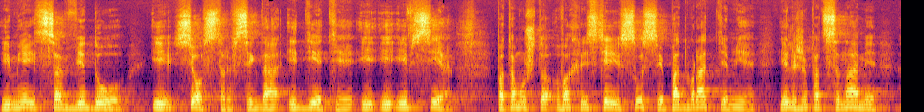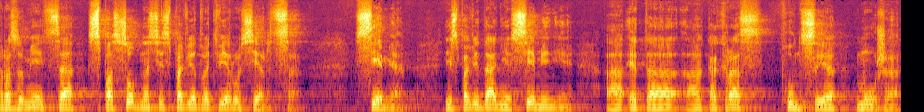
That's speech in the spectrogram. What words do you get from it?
имеется в виду и сестры всегда, и дети, и, и, и все – потому что во Христе Иисусе под братьями или же под сынами, разумеется, способность исповедовать веру сердца, семя. Исповедание семени а, – это а, как раз функция мужа,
